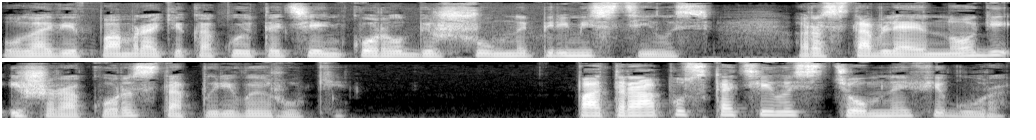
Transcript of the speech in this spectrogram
Уловив по мраке какую-то тень, Корал бесшумно переместилась, расставляя ноги и широко растопыривая руки. По трапу скатилась темная фигура.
